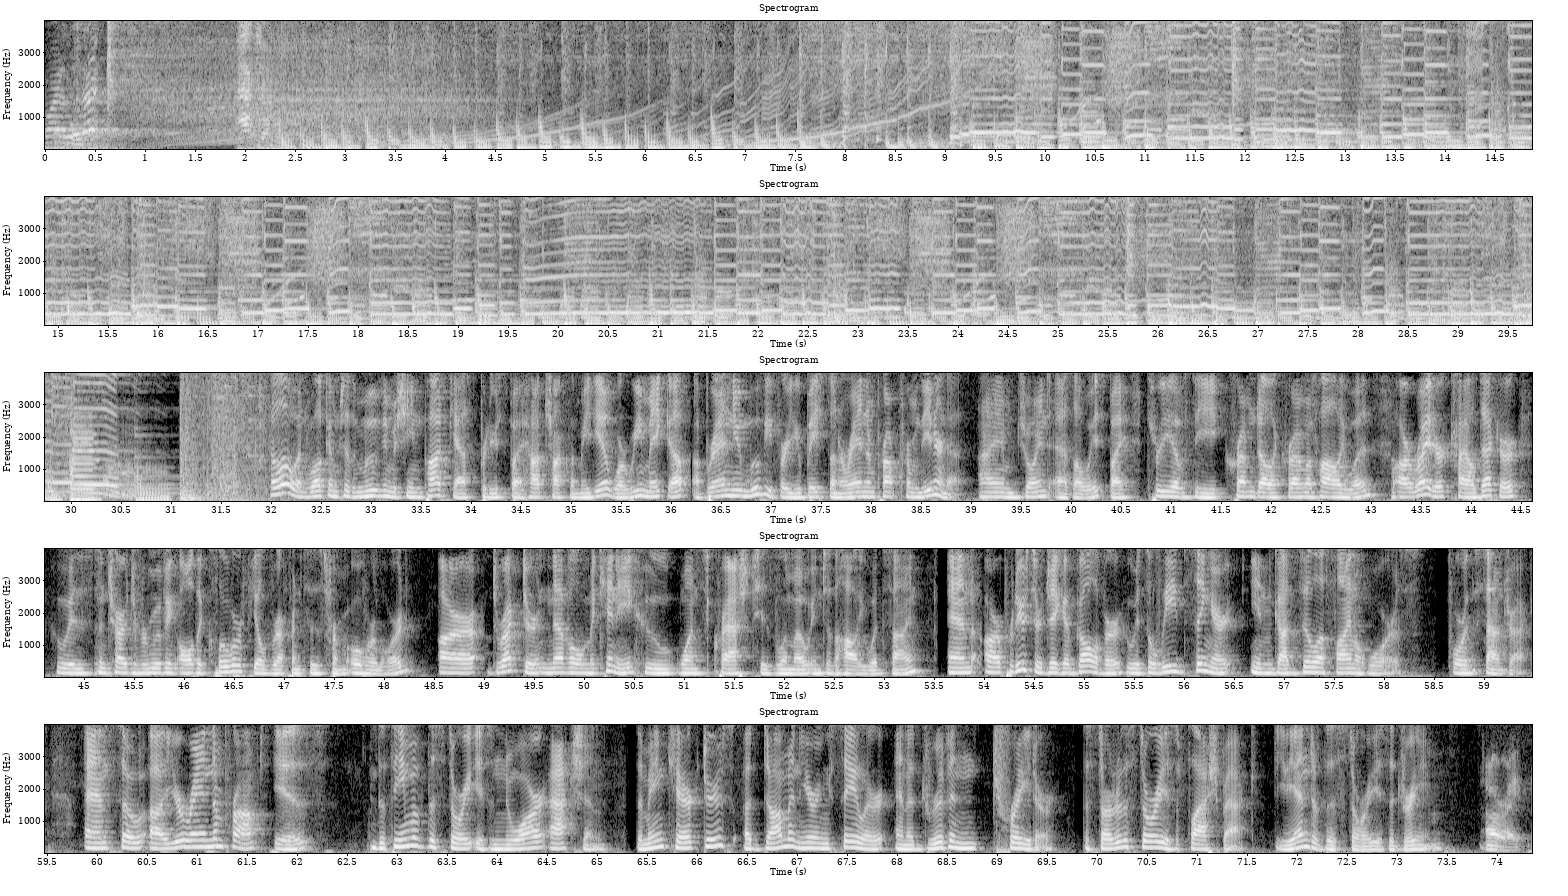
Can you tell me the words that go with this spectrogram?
Quiet on the set. Action. To the Movie Machine podcast produced by Hot Chocolate Media, where we make up a brand new movie for you based on a random prompt from the internet. I am joined, as always, by three of the creme de la creme of Hollywood. Our writer, Kyle Dekker, who is in charge of removing all the Cloverfield references from Overlord. Our director, Neville McKinnie, who once crashed his limo into the Hollywood sign. And our producer, Jacob Gulliver, who is the lead singer in Godzilla Final Wars for the soundtrack. And so uh, your random prompt is the theme of the story is noir action. The main characters, a domineering sailor and a driven trader. The start of the story is a flashback. The end of the story is a dream. All right.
